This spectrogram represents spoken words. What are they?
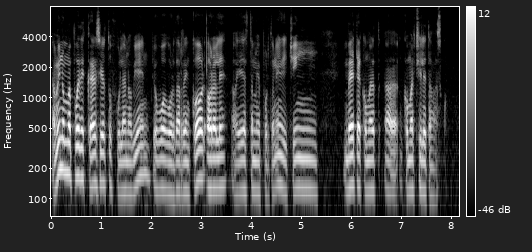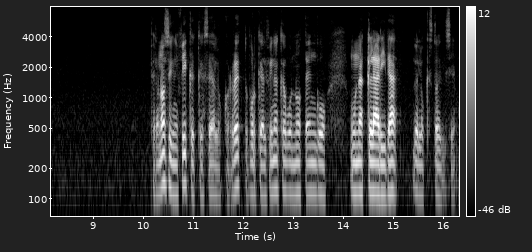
A mí no me puede caer cierto fulano bien, yo voy a guardar rencor, órale, ahí está mi oportunidad y ching, vete a comer, a comer chile tabasco. Pero no significa que sea lo correcto, porque al fin y al cabo no tengo una claridad de lo que estoy diciendo,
